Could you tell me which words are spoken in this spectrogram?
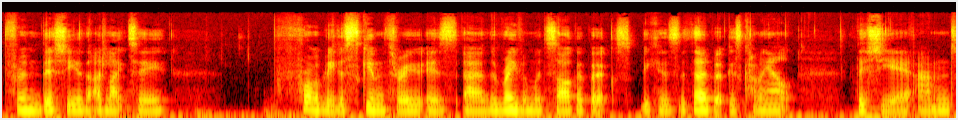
from this year that I'd like to probably just skim through is uh, the Ravenwood Saga books because the third book is coming out this year and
